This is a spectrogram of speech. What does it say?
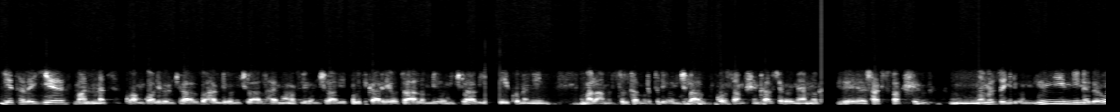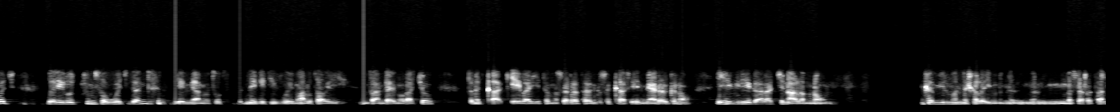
የተለየ ማንነት ቋንቋ ሊሆን ይችላል፣ ባህል ሊሆን ይችላል፣ ሃይማኖት ሊሆን ይችላል፣ የፖለቲካ ርዕዮተ ዓለም ሊሆን ይችላል፣ የኢኮኖሚ መላምት ስልተ ምርት ሊሆን ይችላል፣ consumption culture ወይም satisfaction መመዘኛ ሊሆን እኒህ ነገሮች በሌሎቹም ሰዎች ዘንድ የሚያመጡት negative ወይም አሉታዊ እንዳይኖራቸው ጥንቃቄ ላይ የተመሰረተ እንቅስቃሴ የሚያደርግ ነው። ይህ እንግዲህ የጋራችን ዓለም ነው ከሚል መነሻ ላይ ይመሰረታል።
